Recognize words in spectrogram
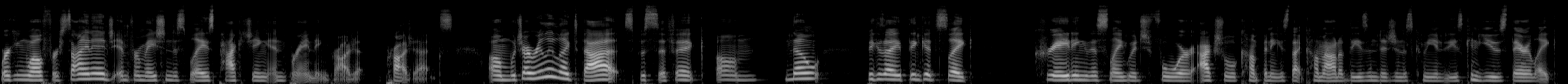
working well for signage, information displays, packaging, and branding project projects. Um, which I really liked that specific um, note because I think it's like creating this language for actual companies that come out of these indigenous communities can use their like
